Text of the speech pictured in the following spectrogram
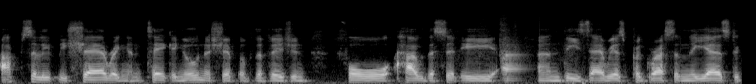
absolutely sharing and taking ownership of the vision for how the city and these areas progress in the years to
